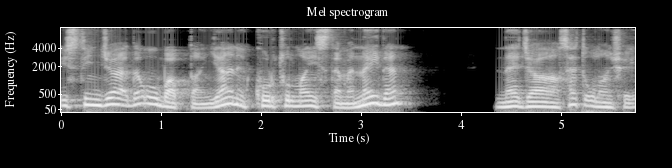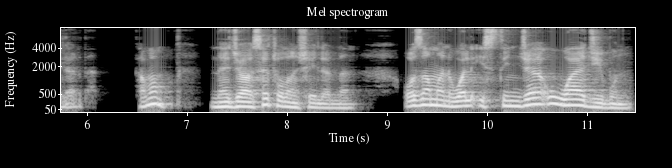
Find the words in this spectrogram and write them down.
İstinca da o babdan. Yani kurtulmayı isteme. Neyden? Necaset olan şeylerden. Tamam? Necaset olan şeylerden. O zaman vel istinca'u vacibun.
